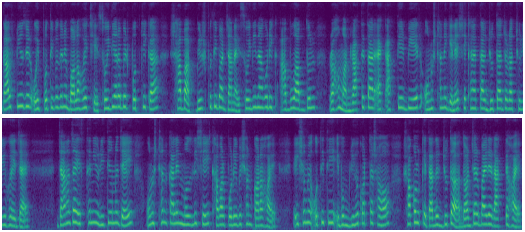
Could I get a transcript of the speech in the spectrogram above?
গালফ নিউজের ওই প্রতিবেদনে বলা হয়েছে, সৌদি আরবের পত্রিকা সাবাক বৃহস্পতিবার জানায়, সৌদি নাগরিক আবু আব্দুল রহমান রাতে তার এক আত্মীয়ের বিয়ের অনুষ্ঠানে গেলে সেখানে তার জুতা জোড়া চুরি হয়ে যায়। জানা যায় স্থানীয় রীতি অনুযায়ী অনুষ্ঠানকালীন মজলিসেই খাবার পরিবেশন করা হয়। এই সময় অতিথি এবং গৃহকর্তা সহ সকলকে তাদের জুতা দরজার বাইরে রাখতে হয়।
